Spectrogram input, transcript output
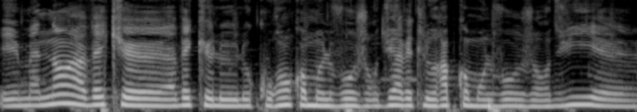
Et maintenant, avec, euh, avec le, le courant comme on le voit aujourd'hui, avec le rap comme on le voit aujourd'hui, euh,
